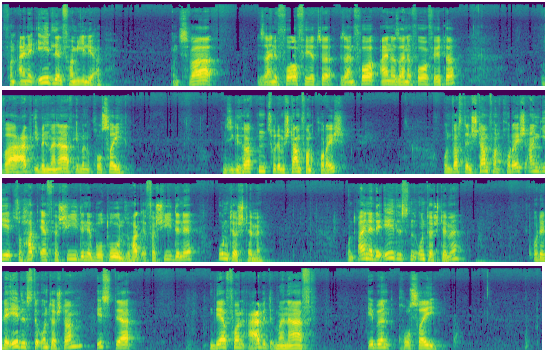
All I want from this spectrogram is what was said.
von einer edlen Familie ab. Und zwar seine Vorväter, sein Vor, einer seiner Vorväter war Abd ibn Manaf ibn Qusay. Und sie gehörten zu dem Stamm von Quraysh. Und was den Stamm von Quraysh angeht, so hat er verschiedene Botun, so hat er verschiedene Unterstämme. Und einer der edelsten Unterstämme oder der edelste Unterstamm ist der, der von Abd Manaf ibn Qusay.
